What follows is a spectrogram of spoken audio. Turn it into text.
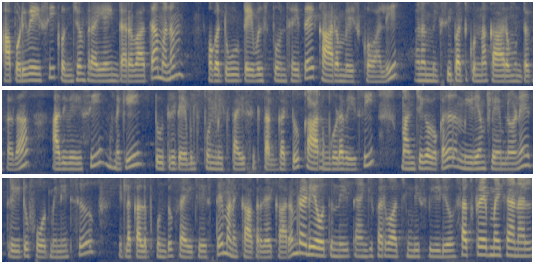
ఆ పొడి వేసి కొంచెం ఫ్రై అయిన తర్వాత మనం ఒక టూ టేబుల్ స్పూన్స్ అయితే కారం వేసుకోవాలి. మనం మిక్సీ పట్టుకున్న కారం ఉంటుంది కదా అది వేసి మనకి టూ త్రీ టేబుల్ స్పూన్ మీ స్పైస్కి తగ్గట్టు కారం కూడా వేసి మంచిగా ఒక మీడియం ఫ్లేమ్లోనే త్రీ టు ఫోర్ మినిట్స్ ఇట్లా కలుపుకుంటూ ఫ్రై చేస్తే మనకి కాకరకాయ కారం రెడీ అవుతుంది. Thank you for watching this video subscribe my channel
